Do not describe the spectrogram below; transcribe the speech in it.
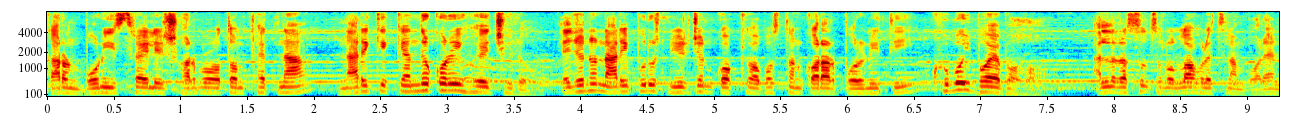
কারণ বনি ইসরায়েলের সর্বপ্রথম ফেতনা নারীকে কেন্দ্র করেই হয়েছিল। এজন্য নারী পুরুষ নির্জন কক্ষে অবস্থান করার পরিণতি খুবই ভয়াবহ। আল্লাহ রাসুল সাল্লাম বলেন,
